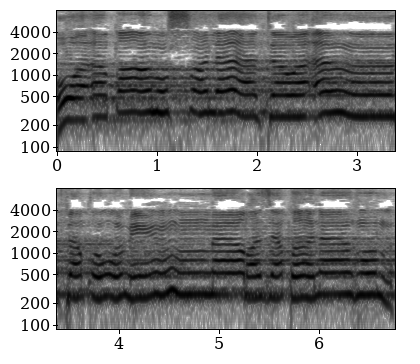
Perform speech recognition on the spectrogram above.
وأقاموا الصلاة وأنفقوا مما رزقناهم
